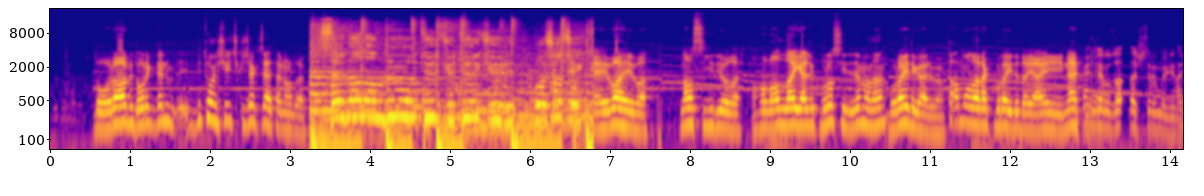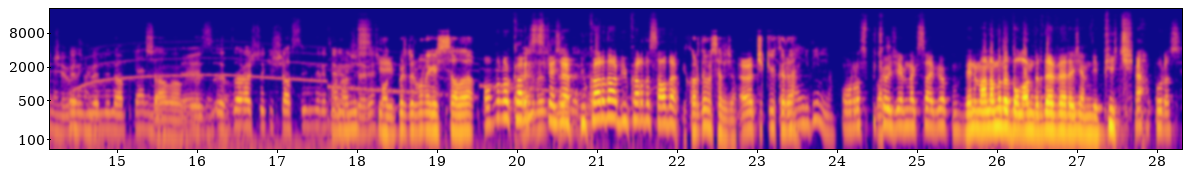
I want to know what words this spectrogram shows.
ödülüm olacak. Doğru abi doğru gidelim. Bir ton şey çıkacak zaten orada. Sevdalandı türkü türkü. Boşa çekti. Eyvah eyvah. Nasıl gidiyorlar? Aha vallahi geldik burasıydı değil mi lan? Buraydı galiba. Tam olarak buraydı da ya aynen. Günler uzaklaştırma gidin. Aynen, Çevrenin beyefendi. güvenliğini al. Gel. Tamam. Ee, zırhlı araçtaki şahsı indirin. Ananı içeri. sikeyim. Bir durumuna geç sağla. Aman o karıyı Nerede- sikeceğim. nerede? Yukarıda abi yukarıda sağda. Yukarıda mı Sercan? Evet. Çık yukarı. Ben gideyim mi? Orospu çocuğu emlak sahibi yok mu? Benim anamı da dolandırdı ev vereceğim diye. Piç. Heh burası.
